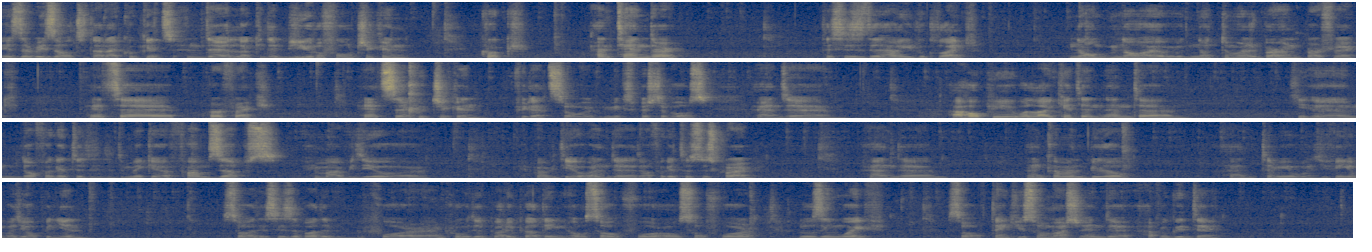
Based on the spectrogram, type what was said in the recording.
is the result that I cook it and uh, look the beautiful chicken cook and tender. This is the how you look like. No no uh, not too much burn perfect. It's uh, perfect. It's a good chicken fillet so mixed vegetables and um, I hope you will like it and and um, um, don't forget to, to make a thumbs ups in my video uh, in my video and uh, don't forget to subscribe and um, and comment below and tell me what you think about your opinion. So this is about the, for improved bodybuilding also for also for losing weight. So thank you so much and uh, have a good day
